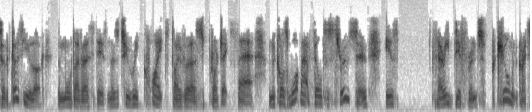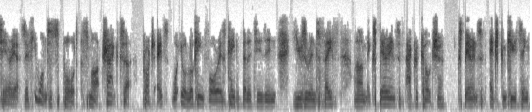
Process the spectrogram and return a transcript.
So the closer you look, the more diverse it is. And those are two really quite diverse projects there. And of course, what that filters through to is very different procurement criteria. So if you want to support a smart tractor project, what you're looking for is capabilities in user interface, um, experience of agriculture, experience of edge computing,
